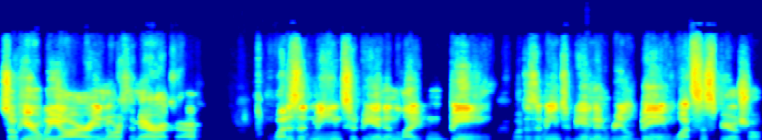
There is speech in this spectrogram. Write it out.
so here we are in North America. What does it mean to be an enlightened being? What does it mean to be an enrealed being? What's the spiritual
